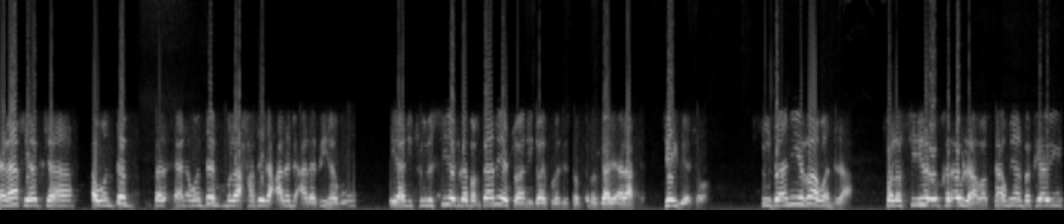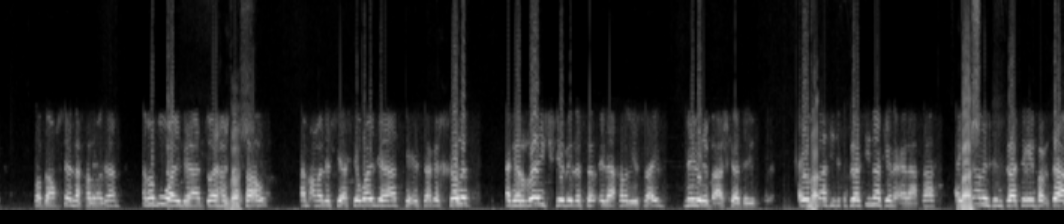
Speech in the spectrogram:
عێراقیت کە ئەوەندە ئەوەندە ملاحەزەی لە عالمی عربی هەبوو ینی تونسیەک لە بەغدا نەیەتوانی دوای پرۆسی ڕزگاری عێراق جێی بێتەوە سوودانی ڕاوەنرا فلسطینی هەرو بخەر ئەو لاوە تامیان بە پیاوی سەدام حسێن لە قەڵمەدان ئەمە بوو وای لە دوای هەشتا ساڵ ئەم ئەمە لە سیاسی وای لە کە ئێستاکە خەڵک ئەگەر ڕێک شێبێ لەسەر عێراق لە ئیسرائیل نەوێرێ بە ئاشکرا دەری بخوێنێت ئێمە باسی دیموکراسی ناکەین لە عێراقا ئەی باش. ناڵێن دیموکراسیەکەی بەغدا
